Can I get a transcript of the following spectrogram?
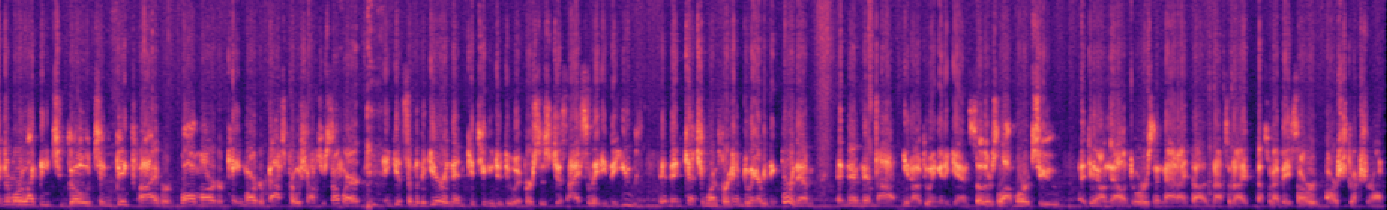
and they're more likely to go to Big Five or Walmart or Kmart or Bass Pro Shops or somewhere and get some of the gear and then continue to do it versus just isolating the youth and then catching one for him, doing everything for them, and then them not, you know, doing it again. So there's a lot more to a day on the outdoors than that. I thought, and that's what I that's what I base our our structure on.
